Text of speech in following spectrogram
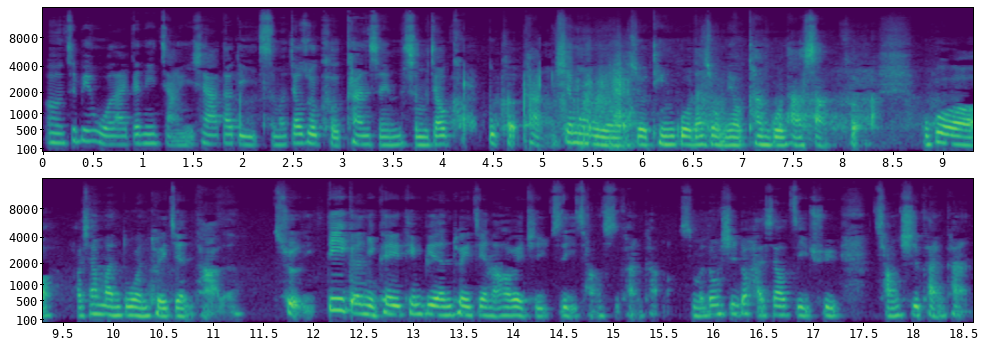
嗯，这边我来跟你讲一下，到底什么叫做可看，什什么叫可不可看？谢梦圆我是有听过，但是我没有看过他上课，不过好像蛮多人推荐他的。是第一个，你可以听别人推荐，然后可以去自己尝试看看嘛。什么东西都还是要自己去尝试看看。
